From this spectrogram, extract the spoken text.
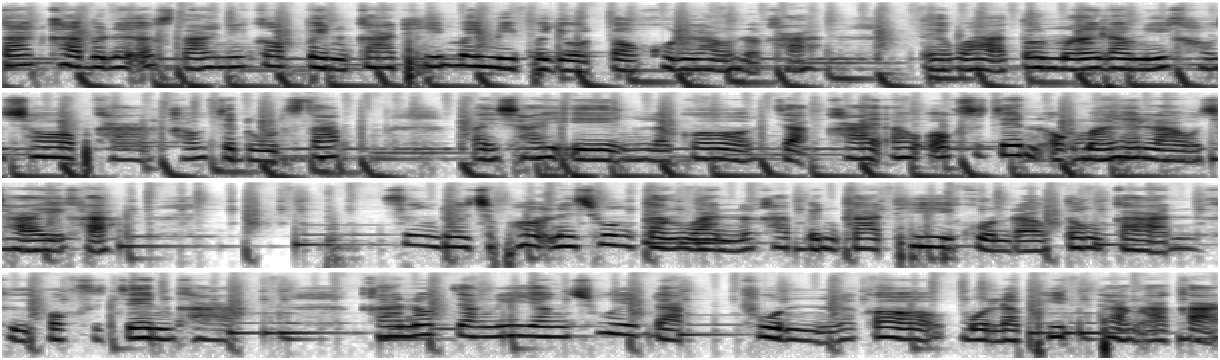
ก๊าซคาร์บอนไดออกไซด์นี้ก็เป็นก๊าซที่ไม่มีประโยชน์ต่อคนเรานะคะ แต่ว่าต้นไม้เหล่านี้เขาชอบค่ะ เขาจะดูดซับไปใช้เอง แล้วก็จะคายเอาออกซิเจนออกมาให้เราใช้ค่ะ ซึ่งโดยเฉพาะในช่วงกลางวันนะคะ เป็นก๊าซที่คนเราต้องการคือออกซิเจนค่ะค่ะนอกจากนี้ยังช่วยดักฝุ่นแล้วก็มลพิษทางอากาศ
